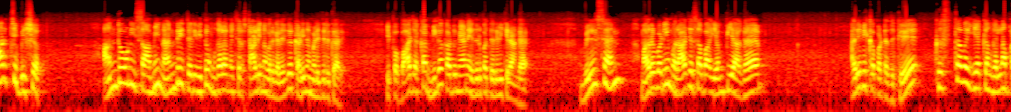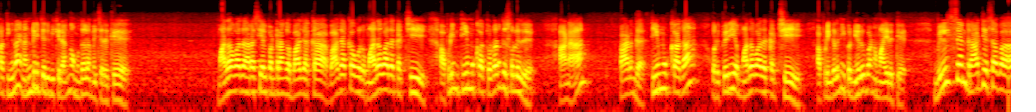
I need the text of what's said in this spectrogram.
ஆர்ச்சி பிஷப் அந்தோணிசாமி நன்றி தெரிவித்து முதலமைச்சர் ஸ்டாலின் அவர்களுக்கு கடிதம் எழுதியிருக்காரு. இப்போ பாஜக மிக கடுமையான எதிர்ப்பை தெரிவிக்கிறாங்க. வில்சன் மறுபடியும் ராஜ்யசபா எம்பியாக அறிவிக்கப்பட்டதுக்கு கிறிஸ்தவ இயக்கங்கள்லாம் பார்த்தீங்கன்னா நன்றி தெரிவிக்கிறாங்க முதலமைச்சருக்கு. மதவாத அரசியல் பண்ணுறாங்க பாஜக. பாஜக ஒரு மதவாத கட்சி அப்படின்னு திமுக தொடர்ந்து சொல்லுது. ஆனால் பாருங்க திமுக தான் ஒரு பெரிய மதவாத கட்சி அப்படிங்கிறது இப்போ நிரூபணம் ஆயிருக்கு வில்சன் ராஜ்யசபா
